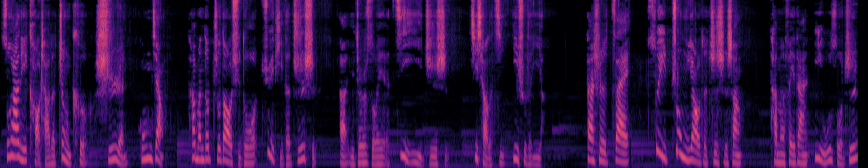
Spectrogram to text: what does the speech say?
苏格拉底考察的政客、诗人、工匠，他们都知道许多具体的知识啊，也就是所谓的技艺知识，技巧的技，艺术的艺啊。但是在最重要的知识上，他们非但一无所知，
